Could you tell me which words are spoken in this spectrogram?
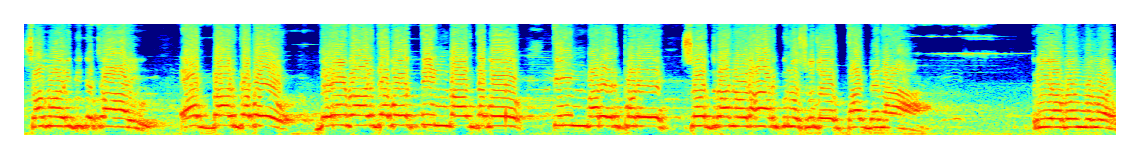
সময় দিতে চাই। একবার দেব দুইবার দেব তিনবার দেব। তিনবারের পরে শোধরানোর আর কোনো সুযোগ থাকবে না। প্রিয় বন্ধুগণ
